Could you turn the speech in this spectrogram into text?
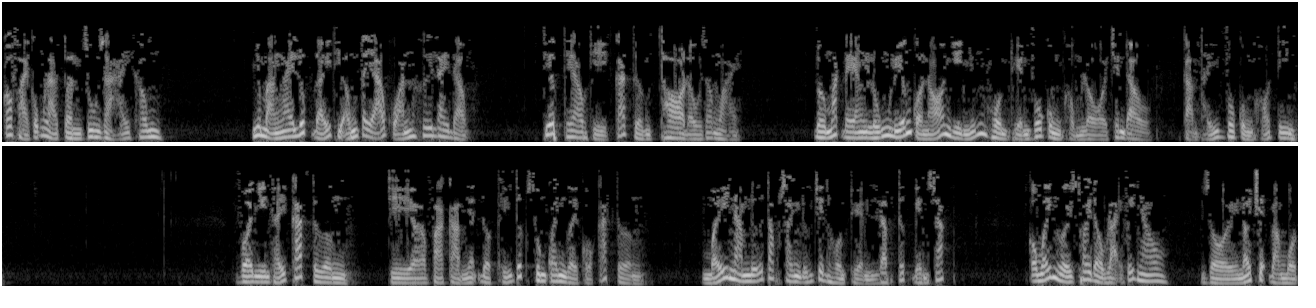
có phải cũng là tuần du giả hay không? Nhưng mà ngay lúc đấy thì ống tay áo của hắn hơi lay động. Tiếp theo thì cát tường thò đầu ra ngoài. Đôi mắt đen lúng liếng của nó nhìn những hồn thuyền vô cùng khổng lồ trên đầu, cảm thấy vô cùng khó tin. Vừa nhìn thấy cát tường thì à, và cảm nhận được khí tức xung quanh người của cát tường, mấy nam nữ tóc xanh đứng trên hồn thuyền lập tức biến sắc. Có mấy người xoay đầu lại với nhau, rồi nói chuyện bằng một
